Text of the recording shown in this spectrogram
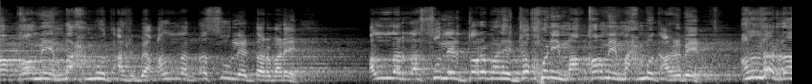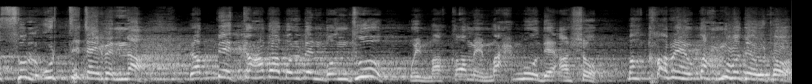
মাকামে মাহমুদ আসবে আল্লাহ রাসুলের দরবারে। আল্লাহর রাসুলের দরবারে যখনই মাকামে মাহমুদ আসবে আল্লাহর রাসুল উঠতে চাইবেন না। রব্বে কাবা বলবেন, বন্ধু, ওই মাকামে মাহমুদে আসো। মাকামে মাহমুদে উঠো।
